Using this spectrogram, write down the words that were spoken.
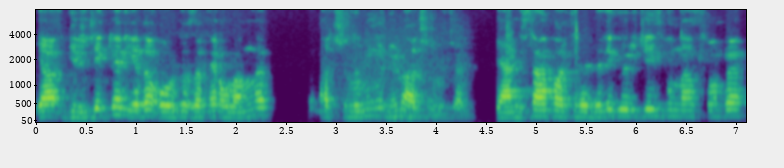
ya girecekler ya da orada zaten olanlar açılımının önü açılacak. Yani sağ partilerde de göreceğiz bundan sonra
